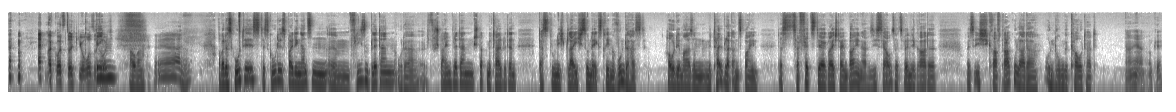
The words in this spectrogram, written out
einmal kurz durch die Hose Bing! Aua. durch. Ja. Aber das Gute ist, das Gute ist bei den ganzen ähm, Fliesenblättern oder Steinblättern statt Metallblättern, dass du nicht gleich so eine extreme Wunde hast. Hau dir mal so ein Metallblatt ans Bein. Das zerfetzt dir ja gleich dein Bein. Da siehst ja aus, als wenn dir gerade, weiß ich, Graf Dracula da untenrum gekaut hat. Ah ja, okay.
